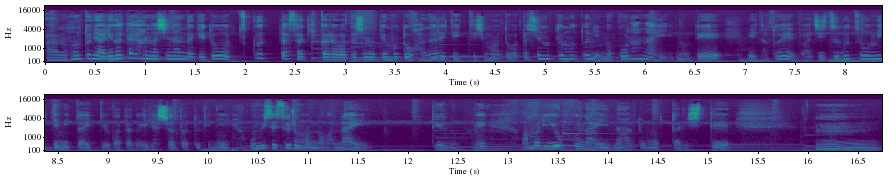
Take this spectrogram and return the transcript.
あの本当にありがたい話なんだけど作った先から私の手元を離れていってしまうと私の手元に残らないので、え例えば実物を見てみたいっていう方がいらっしゃった時にお見せするものがないっていうのもねあんまり良くないなと思ったりしてうん。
